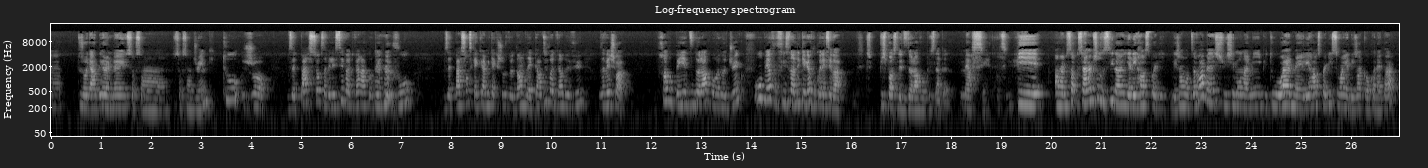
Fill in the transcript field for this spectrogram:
Mm. Toujours garder un œil sur son, sur son drink. Toujours. Vous n'êtes pas sûr, vous avez laissé votre verre à côté de vous. Vous n'êtes pas sûr si quelqu'un a mis quelque chose dedans. Vous avez perdu votre verre de vue. Vous avez le choix. Soit vous payez 10 dollars pour un autre drink, ou bien vous finissez dans le lit de quelqu'un que vous connaissez pas. Puis je pense que le 10 vaut plus la peine. Merci. Continue. Puis, en même temps, c'est la même chose aussi, là. Il y a les house parties. Les gens vont dire, ah, mais je suis chez mon ami, puis tout. Ouais, mais les house parties, souvent, il y a des gens qu'on connaît pas.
